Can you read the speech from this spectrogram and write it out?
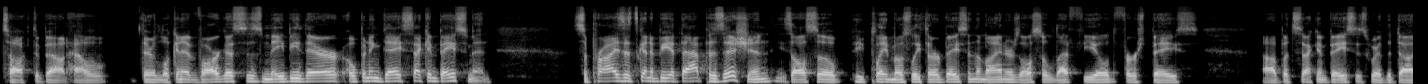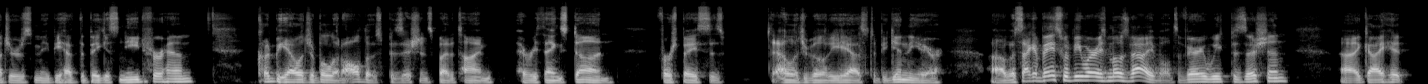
talked about how they're looking at Vargas as maybe their opening day second baseman surprised it's going to be at that position. He's also he played mostly third base in the minors, also left field, first base, uh, but second base is where the Dodgers maybe have the biggest need for him. Could be eligible at all those positions by the time everything's done. First base is the eligibility he has to begin the year, uh, but second base would be where he's most valuable. It's a very weak position. Uh, a guy hit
